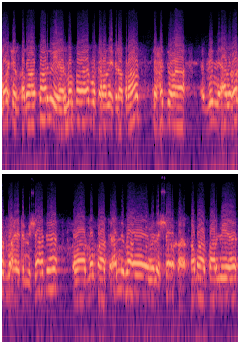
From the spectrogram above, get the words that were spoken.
مركز قضاء الطارميه، المنطقة مترامية الأطراف تحدها من الغرب ناحية المشاهدة ومنطقة النبا ومن الشرق قضاء الطارميه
